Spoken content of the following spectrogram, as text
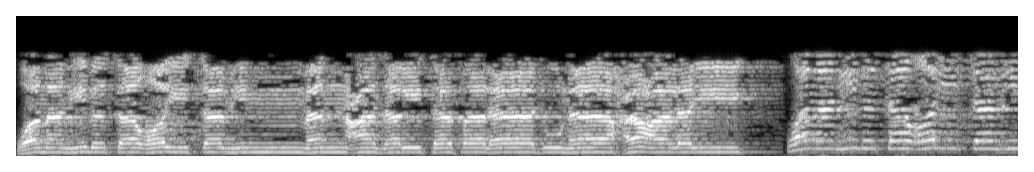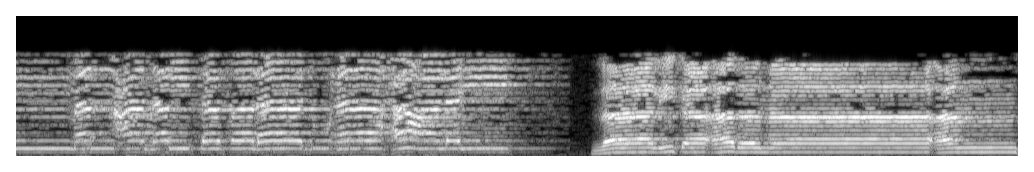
ومن ابتغيت ممن عزلت فلا جناح عليك ومن ابتغيت ممن عزلت فلا جناح عليك ذلك أدنى أن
